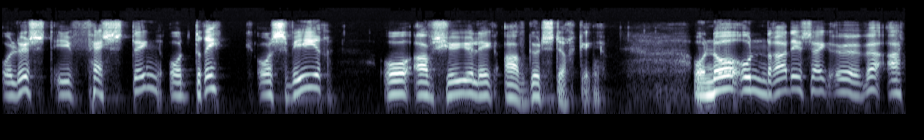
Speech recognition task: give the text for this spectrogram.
og lyst i festing og drikk og svir og avskyelig avgudsdyrking. Og nå undrer de seg over at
